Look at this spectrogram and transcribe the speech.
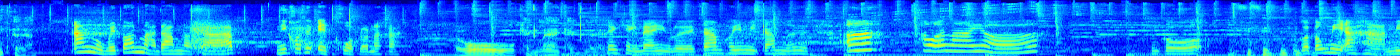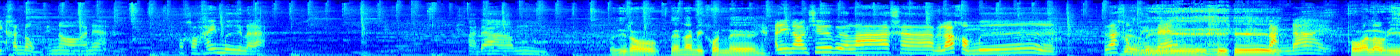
ำแทนอ้าวหนูไม่ต้อนหมาดำเหรอครับ นี่เขา11ขวบแล้วนะคะ โอ้แข็งแรงแข็งแรงยังแข็งแรงอยู่เลยกล้ามเขายังมีกล้ามเนื้อเลยอะเอาอะไรเหรอ คุณโกะคุณโกะต้องมีอาหารมีขนมให้น้องอะเนี่ยเพราะเขาให้มือแล้วหมาดวันนี้เราแนะนำมีคนหนึ่งำอันนี้น้องชื่อเบลล่าค่ะเบลล่าขอมือเบลล่าขอมือแม่สั่งได้ เพราะว่าเรามี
